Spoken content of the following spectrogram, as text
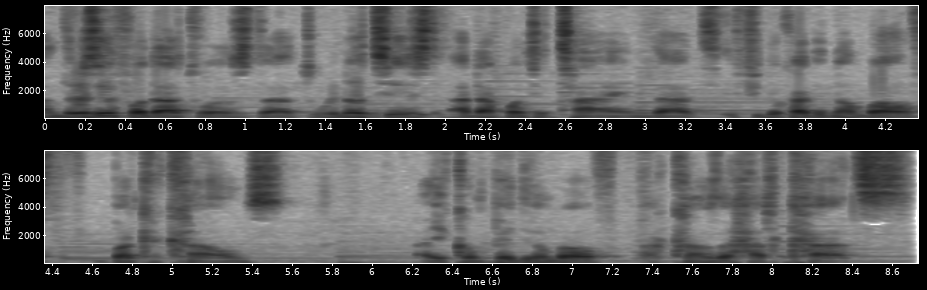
And the reason for that was that we noticed at that point in time that if you look at the number of bank accounts and you compare the number of accounts that had cards,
